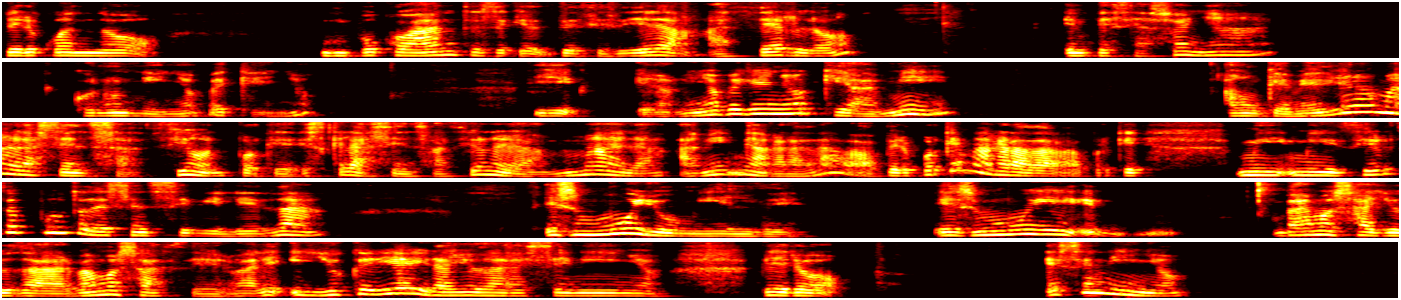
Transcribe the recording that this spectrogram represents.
pero cuando un poco antes de que decidiera hacerlo, empecé a soñar con un niño pequeño. Y era un niño pequeño que a mí, aunque me diera mala sensación, porque es que la sensación era mala, a mí me agradaba. ¿Pero por qué me agradaba? Porque mi, mi cierto punto de sensibilidad es muy humilde, es muy vamos a ayudar, vamos a hacer, ¿vale? Y yo quería ir a ayudar a ese niño, pero ese niño,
